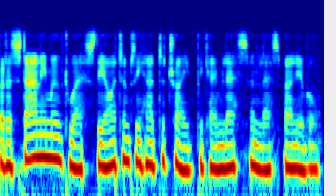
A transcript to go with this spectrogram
But as Stanley moved west, the items he had to trade became less and less valuable.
